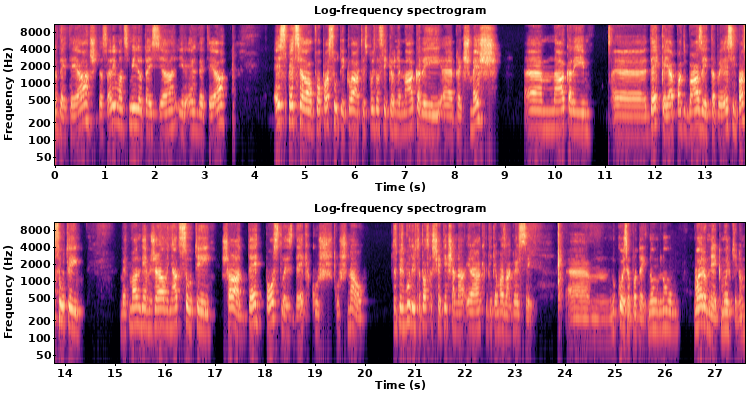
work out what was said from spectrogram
RDTA, šitas arī mans mīļotais, jā, ir RDTA. Es speciāli to pasūtīju klāt, es izlasīju, ka viņam nāk arī priekšmeš, nāk arī deka, jā, pati bāzīta, tāpēc es viņu pasūtīju bet man, diemžēl, viņi atsūtīja šādu te postles deku, kurš, kurš nav. Tas pēc būtības pats, kas šeit iekšā ir ākri, tikai mazāk versija. Um, nu, ko es varu pateikt? Nu, nu, vairumnieki muļķi, nu,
